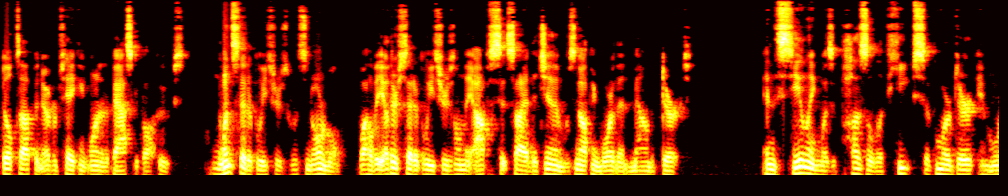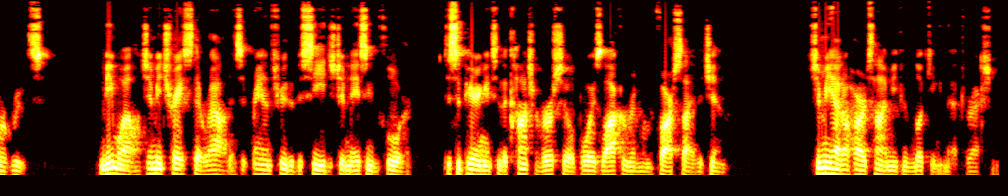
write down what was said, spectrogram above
built up and overtaking one of the basketball hoops. One set of bleachers was normal, while the other set of bleachers on the opposite side of the gym was nothing more than a mound of dirt. And the ceiling was a puzzle of heaps of more dirt and more roots. Meanwhile, Jimmy traced their route as it ran through the besieged gymnasium floor, disappearing into the controversial boys' locker room on the far side of the gym. Jimmy had a hard time even looking in that direction.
